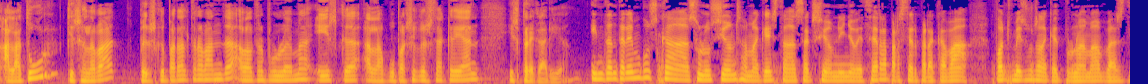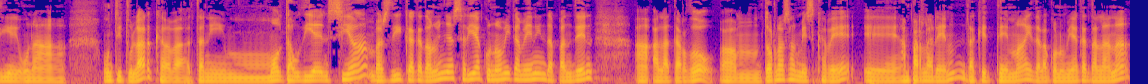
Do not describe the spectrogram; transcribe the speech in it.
a l'atur, que és elevat, però és que per altra banda, l'altre problema és que l'ocupació que s'està creant és precària. Intentarem buscar solucions amb aquesta secció amb Niño Becerra. Per cert, per acabar, fa uns mesos en aquest programa vas dir una, un titular que va tenir molta audiència. Vas dir que Catalunya seria econòmicament independent a, a la tardor. Um, tornes el mes que ve, eh, en parlarem d'aquest tema i de l'economia catalana.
